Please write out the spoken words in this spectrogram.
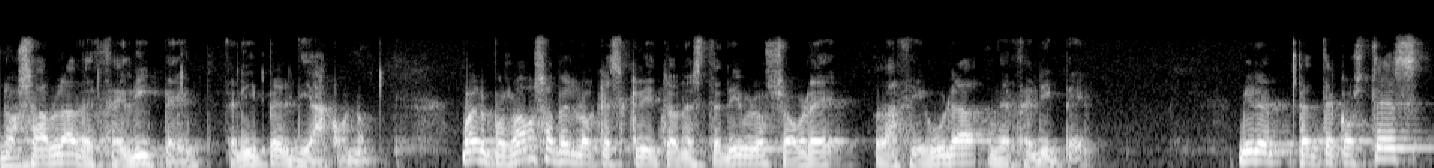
nos habla de Felipe, Felipe el diácono. Bueno, pues vamos a ver lo que he escrito en este libro sobre la figura de Felipe. Miren, Pentecostés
